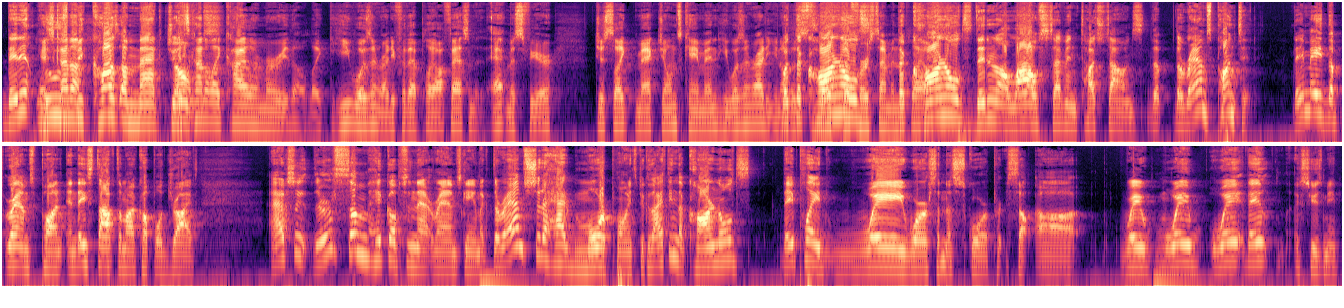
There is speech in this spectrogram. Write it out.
they didn't It's lose kinda- because of Mac Jones. It's kind of like Kyler Murray though. Like he wasn't ready for that playoff atmosphere. Just like Mac Jones came in, he wasn't ready. You know, But the Cardinals, the first time in the, the, playoffs. Cardinals didn't allow seven touchdowns. The the Rams punted. They made the Rams punt and they stopped them on a couple of drives. Actually, there's some hiccups in that Rams game. Like the Rams should have had more points because I think the Cardinals they played way worse than the score. Uh, way way way they excuse me.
